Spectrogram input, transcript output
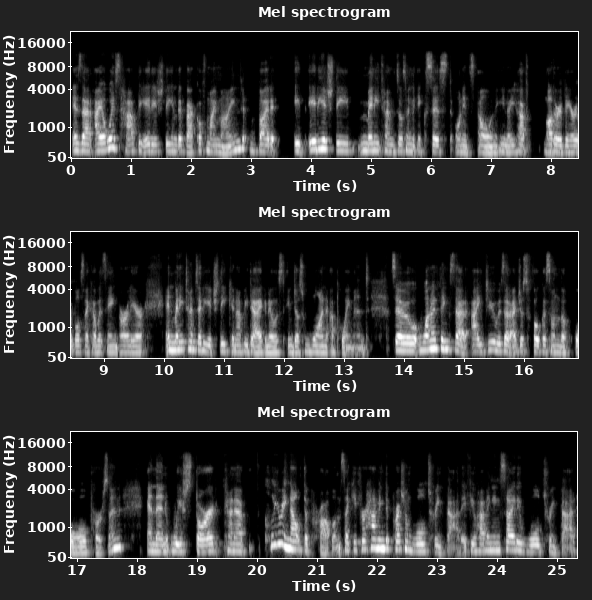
is that i always have the adhd in the back of my mind but it, ADHD many times doesn't exist on its own. You know, you have other mm-hmm. variables, like I was saying earlier. And many times ADHD cannot be diagnosed in just one appointment. So, one of the things that I do is that I just focus on the whole person. And then we start kind of clearing out the problems. Like if you're having depression, we'll treat that. If you're having anxiety, we'll treat that.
